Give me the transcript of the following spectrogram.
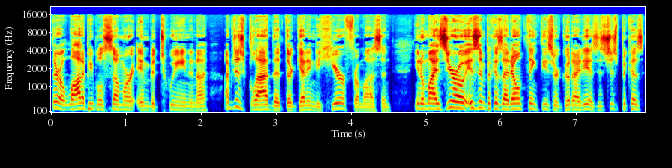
There are a lot of people somewhere in between. And I, I'm just glad that they're getting to hear from us. And, you know, my zero isn't because I don't think these are good ideas. It's just because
